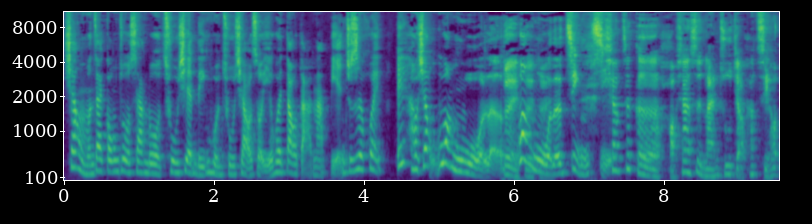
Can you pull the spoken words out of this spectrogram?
像我们在工作上，如果出现灵魂出窍的时候，也会到达那边，就是会哎、诶好像忘我了，对对忘我的境界，像这个好像是男主角，他只要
